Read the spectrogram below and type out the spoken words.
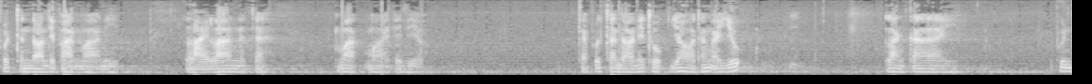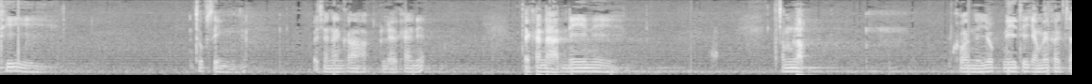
พุทธันดรที่ผ่านมานี่หลายล้านนะจ๊ะมากมายทีเดียว แต่พุทธันดรนี้ถูกย่อทั้งอายุ ร่างกาย พื้นที่ ทุกสิ่ง เพราะฉะนั้นก็เหลือแค่นี้แต่ขนาดนี้นี่สำหรับ คนในยุคนี้ที่ยังไม่เข้าใจ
